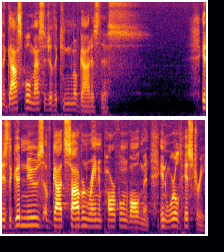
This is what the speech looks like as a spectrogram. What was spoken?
the gospel message of the kingdom of God is this it is the good news of God's sovereign reign and powerful involvement in world history,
